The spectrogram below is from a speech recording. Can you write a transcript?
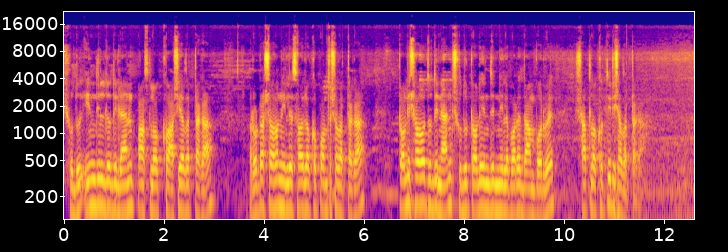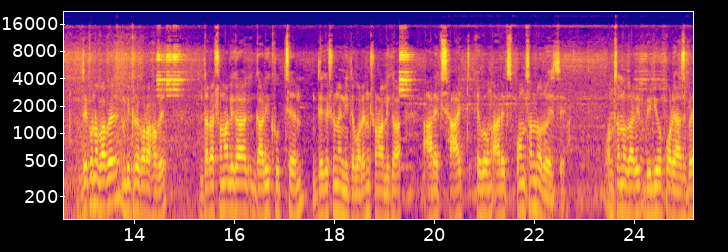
শুধু ইঞ্জিল যদি নেন পাঁচ লক্ষ আশি হাজার টাকা, রোটার সহ নিলে ছয় লক্ষ পঞ্চাশ হাজার টাকা। টলি সহ যদি নেন, শুধু ট্রলি ইঞ্জিন নিলে পরে দাম পড়বে সাত লক্ষ তিরিশ হাজার টাকা। যে কোনোভাবে বিক্রয় করা হবে। যারা সোনালিকা গাড়ি খুঁজছেন, দেখে শুনে নিতে পারেন। সোনালিকা আর এক্স ষাট এবং আর এক্স পঞ্চান্ন রয়েছে। পঞ্চান্ন গাড়ির ভিডিও পরে আসবে।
